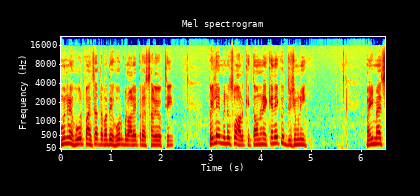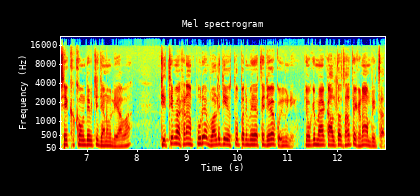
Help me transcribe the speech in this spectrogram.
ਉਹਨਾਂ ਨੇ ਹੋਰ ਪੰਜ ਸੱਤ ਬੰਦੇ ਹੋਰ ਬੁਲਾਲੇ ਪ੍ਰੈਸ ਵਾਲੇ ਉੱਥੇ। ਪਹਿਲੇ ਮੈਨੂੰ ਸਵਾਲ ਕੀਤਾ ਉਹਨਾਂ ਨੇ, ਕਹਿੰਦੇ, ਕੋਈ ਦੁਸ਼ਮਣੀ? ਮੈਂ ਮੈਂ ਸਿੱਖ ਕੌਮ ਦੇ ਵਿੱਚ ਜਨਮ ਲਿਆ ਵਾ। ਜਿੱਥੇ ਮੈਂ ਖੜਾ ਪੂਰੇ ਵਰਲਡ 'ਚ ਇਸ ਤੋਂ ਉੱਪਰ ਮੇਰੇ ਇੱਥੇ ਜਗ੍ਹਾ ਕੋਈ ਵੀ ਨਹੀਂ ਕਿਉਂਕਿ ਮੈਂ ਅਕਾਲ ਤਖਤ ਸਾਹਿਬ ਤੇ ਖੜਾ ਅੰਮ੍ਰਿਤਸਰ।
